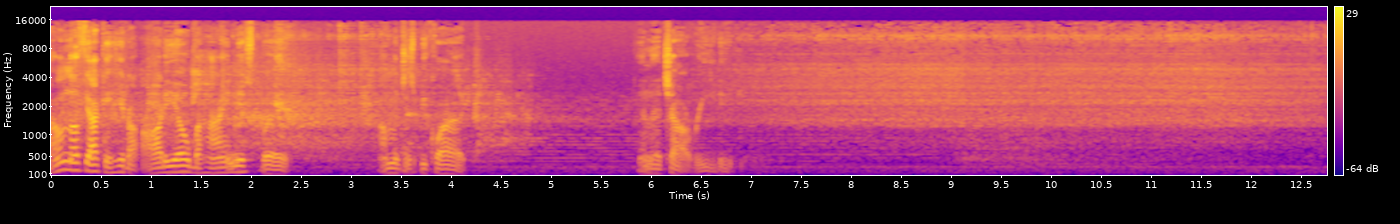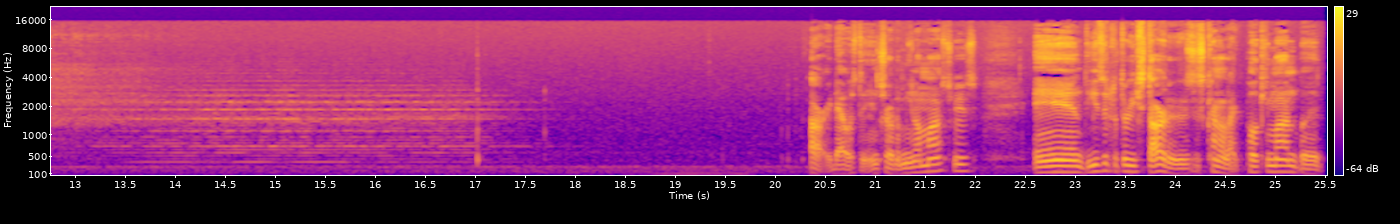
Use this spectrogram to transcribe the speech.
I don't know if y'all can hear the audio behind this, but I'm gonna just be quiet and let y'all read it. Alright, that was the intro to Mino Monsters. And these are the three starters. It's kind of like Pokemon, but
